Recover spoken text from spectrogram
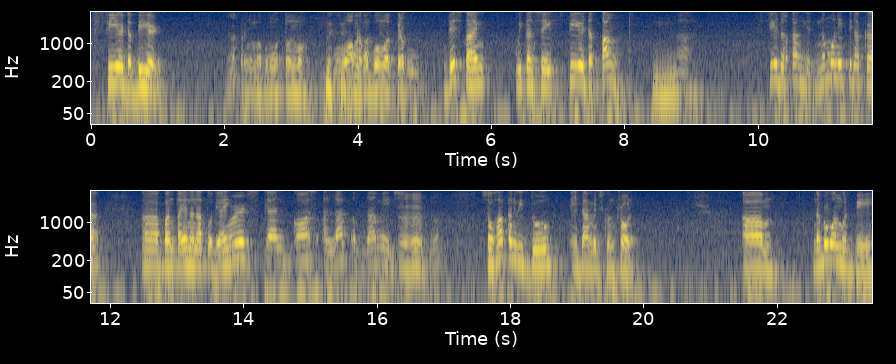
Fear the beard. Huh? Parang yung mabunguton mo. Huwag mo na kung bungot. Pero this time, we can say fear the tongue. Mhm. Ah. Fear the Dapat tongue. yun. Namo ni pinaka ah, bantayan na nato di ay. Words can cause a lot of damage. Mhm. No? So how can we do a damage control? Um, number one would be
